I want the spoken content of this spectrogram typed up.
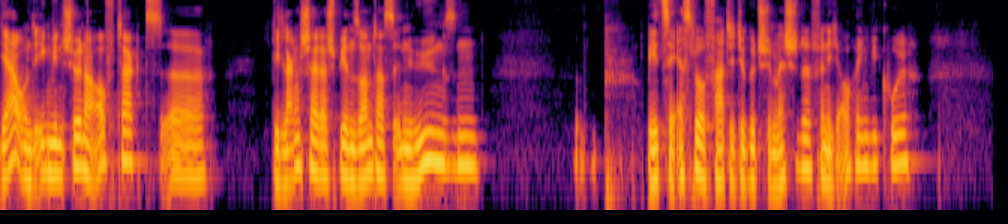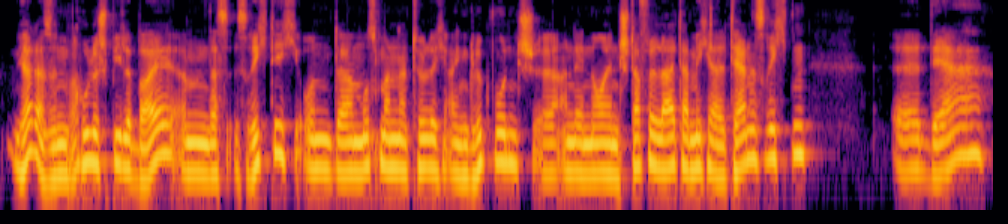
ja, und irgendwie ein schöner Auftakt. Äh, die Langscheider spielen sonntags in Hüingsen. BC Eslo, Fatih Tügücü Meschede, finde ich auch irgendwie cool. Ja, da sind coole Spiele bei, ähm, das ist richtig und da muss man natürlich einen Glückwunsch äh, an den neuen Staffelleiter Michael Ternes richten, äh, der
